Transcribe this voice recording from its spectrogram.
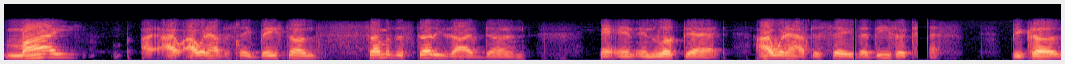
my I, I would have to say based on some of the studies I've done and, and looked at, I would have to say that these are tests. Because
